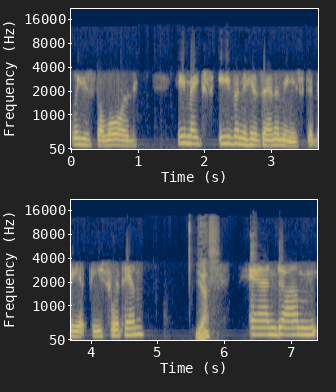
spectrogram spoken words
please the Lord, he makes even his enemies to be at peace with him." Yes. And um,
